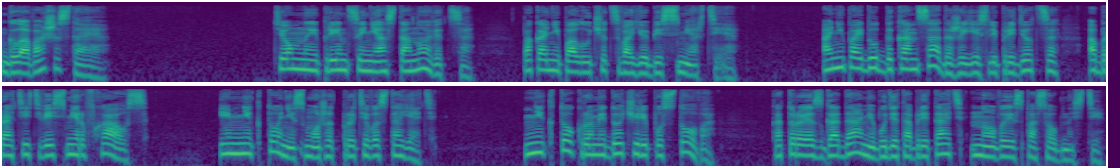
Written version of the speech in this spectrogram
Глава шестая. Темные принцы не остановятся, пока не получат свое бессмертие. Они пойдут до конца, даже если придется обратить весь мир в хаос. Им никто не сможет противостоять. Никто, кроме дочери пустого, которая с годами будет обретать новые способности.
